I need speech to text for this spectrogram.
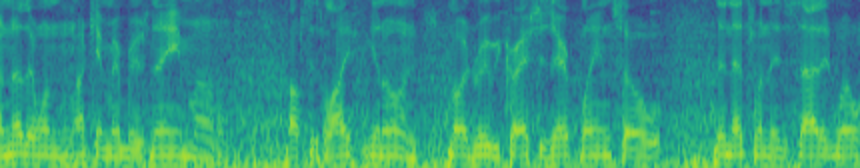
another one I can't remember his name. Uh, lost his life, you know, and Lloyd Ruby crashed his airplane. So then that's when they decided, well,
